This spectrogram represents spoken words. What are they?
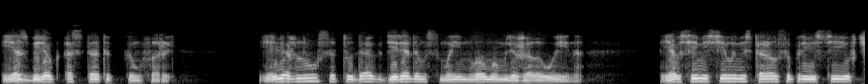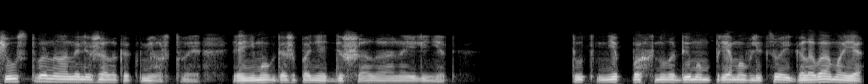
и я сберег остаток комфоры. Я вернулся туда, где рядом с моим ломом лежала Уина — я всеми силами старался привести ее в чувство, но она лежала как мертвая. Я не мог даже понять, дышала она или нет. Тут мне пахнуло дымом прямо в лицо, и голова моя,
